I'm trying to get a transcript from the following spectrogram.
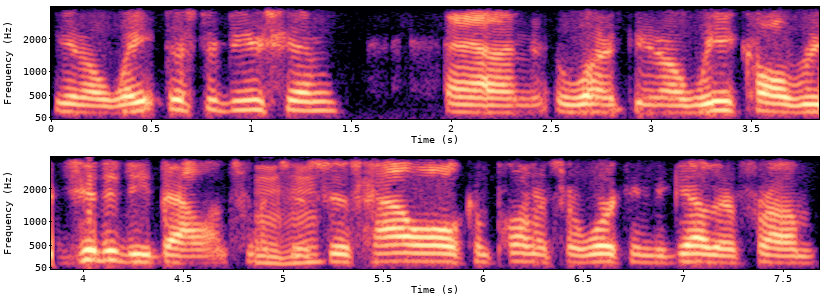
You know, weight distribution and what you know we call rigidity balance, which Mhm. is just how all components are working together from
